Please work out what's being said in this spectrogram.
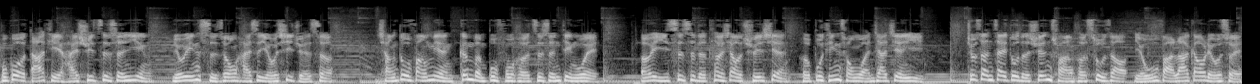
不过打铁还需自身硬，流萤始终还是游戏角色，强度方面根本不符合自身定位，而一次次的特效缺陷和不听从玩家建议，就算再多的宣传和塑造也无法拉高流水。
